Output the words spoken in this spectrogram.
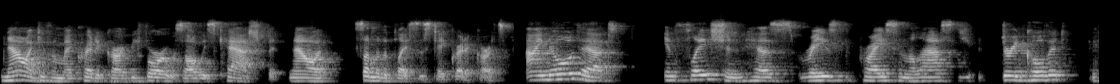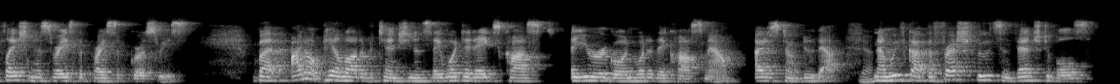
now I give them my credit card. Before it was always cash, but now some of the places take credit cards. I know that inflation has raised the price in the last during COVID. Inflation has raised the price of groceries, but I don't pay a lot of attention and say what did eggs cost a year ago and what do they cost now. I just don't do that. Yeah. Now we've got the fresh fruits and vegetables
